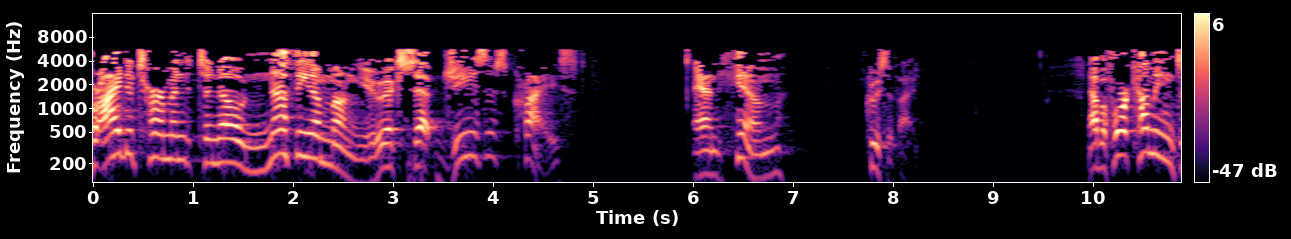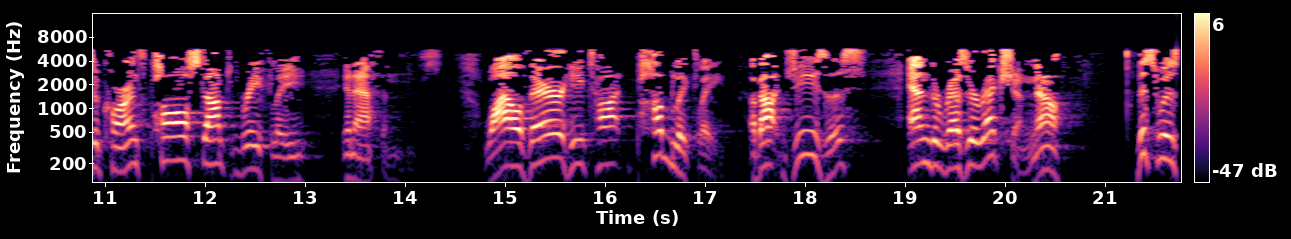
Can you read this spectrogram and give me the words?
For I determined to know nothing among you except Jesus Christ and Him crucified. Now, before coming to Corinth, Paul stopped briefly in Athens. While there, he taught publicly about Jesus and the resurrection. Now, this was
